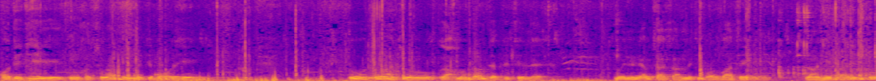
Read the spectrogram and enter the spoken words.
odi ji tu khat suwa tu ne ke bo le tu tu a tu la ma bol jat ti ti le mo ne ne cha sa me ti bol ba te la ni ta ri tu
